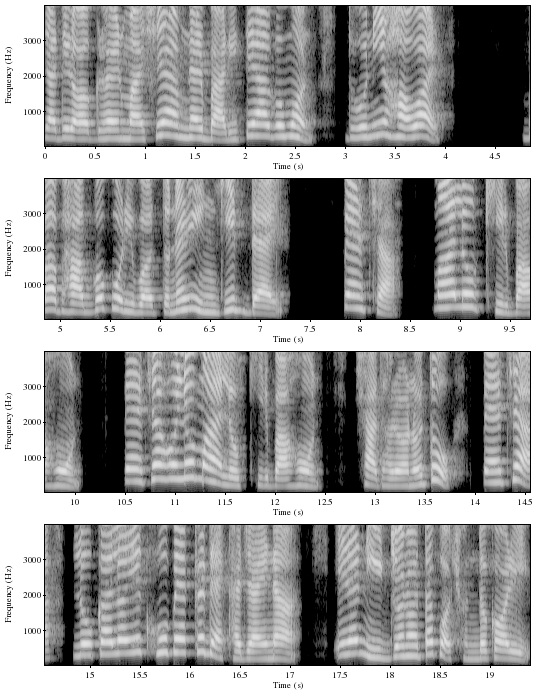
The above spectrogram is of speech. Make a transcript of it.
যাদের অগ্রহায়ণ মাসে আপনার বাড়িতে আগমন ধনী হওয়ার বা ভাগ্য পরিবর্তনের ইঙ্গিত দেয়। পেঁচা, মা লক্ষ্মীর বাহন। পেঁচা হলো মা লক্ষ্মীর বাহন। সাধারণত পেঁচা লোকালয়ে খুব একটা দেখা যায় না। এরা নির্জনতা পছন্দ করে।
